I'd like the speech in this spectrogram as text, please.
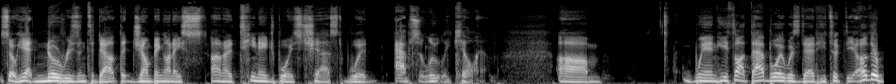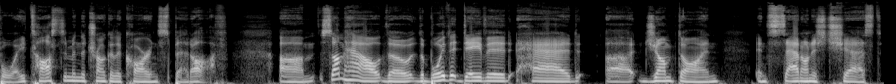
So he had no reason to doubt that jumping on a, on a teenage boy's chest would absolutely kill him. Um, when he thought that boy was dead, he took the other boy, tossed him in the trunk of the car, and sped off. Um, somehow, though, the boy that David had uh, jumped on and sat on his chest,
